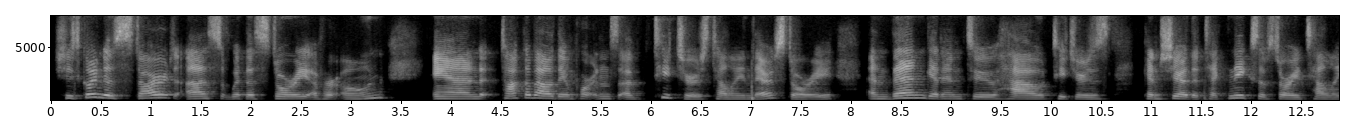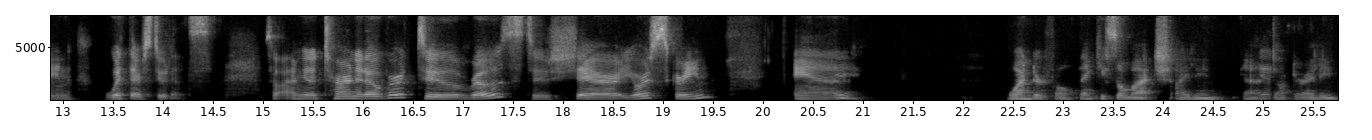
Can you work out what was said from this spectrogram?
She's going to start us with a story of her own and talk about the importance of teachers telling their story, and then get into how teachers can share the techniques of storytelling with their students. So I'm going to turn it over to Rose to share your screen. And hey. wonderful. Thank you so much, Eileen, uh, yeah. Dr. Eileen.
